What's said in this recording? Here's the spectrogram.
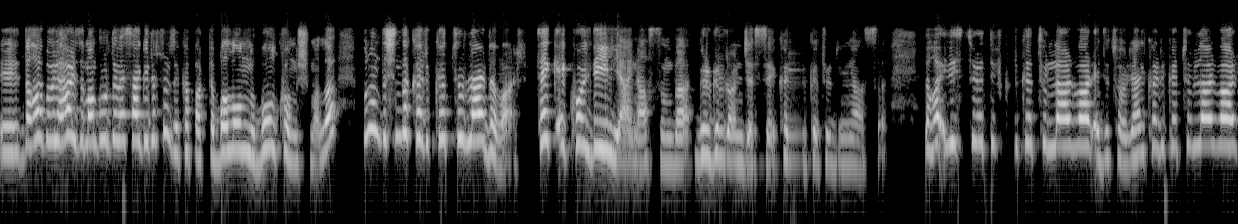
e, daha böyle her zaman burada mesela görüyorsunuz ya kapakta balonlu, bol konuşmalı. Bunun dışında karikatürler de var. Tek ekol değil yani aslında Gırgır öncesi karikatür dünyası. Daha illüstratif karikatürler var, editoryal karikatürler var,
